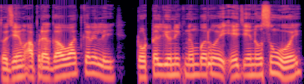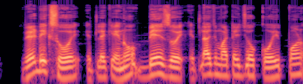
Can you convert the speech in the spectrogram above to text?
તો જેમ આપણે અગાઉ વાત કરેલી ટોટલ યુનિક નંબર હોય, એ જ એનો શું હોય? રેડિક્સ હોય, એટલે કે એનો બેઝ હોય. એટલા જ માટે જો કોઈ પણ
